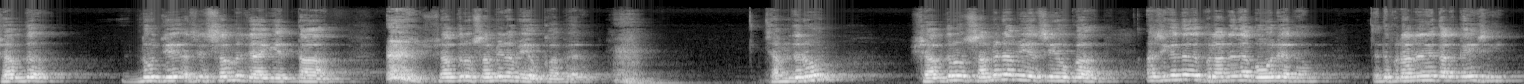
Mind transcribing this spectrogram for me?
ਸ਼ਬਦ ਨੂੰ ਜੇ ਅਸੀਂ ਸਮਝ ਜਾਈਏ ਤਾਂ ਸ਼ਬਦ ਨੂੰ ਸਮਝਣਾ ਵੀ ਔਖਾ ਫਿਰ ਸ਼ਬਦ ਨੂੰ ਸ਼ਬਦ ਨੂੰ ਸਮਝਣਾ ਵੀ ਅਸੀਂ ਔਖਾ ਅਸੀਂ ਕਹਿੰਦੇ ਤੇ ਫਲਾਣੇ ਦਾ ਬੋਲ ਹੈ ਤਾਂ। ਇਹ ਤਾਂ ਫਲਾਣੇ ਨੇ ਗੱਲ ਕਹੀ ਸੀ।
